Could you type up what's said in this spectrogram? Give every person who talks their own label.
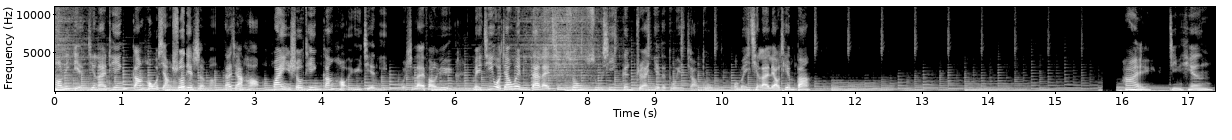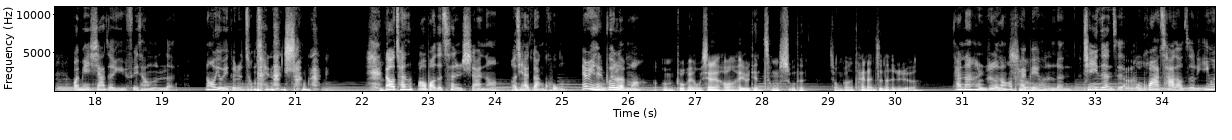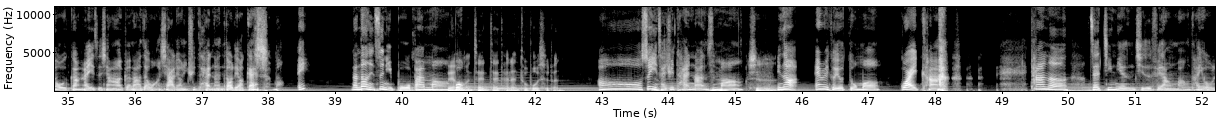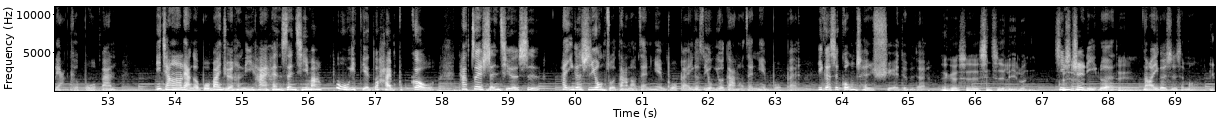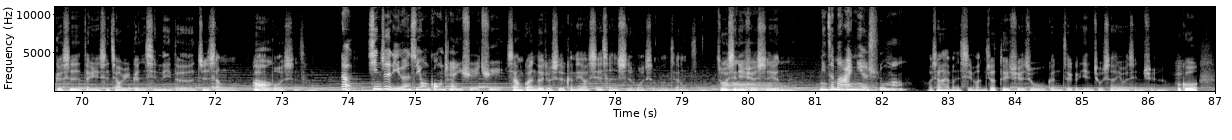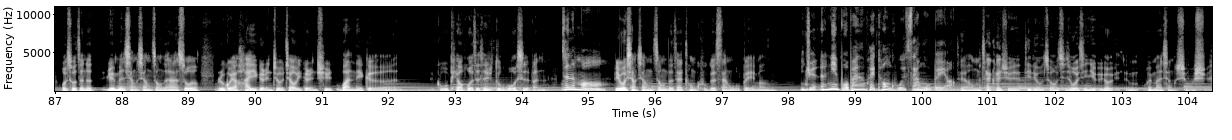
Speaker 1: 好你点进来听，刚好我想说点什么。大家好，欢迎收听《刚好遇见你》，我是赖芳玉。每集我将为您带来轻松、舒心跟专业的多元角度，我们一起来聊天吧。嗨，今天外面下着雨，非常的冷，然后有一个人从台南上来。然后穿着薄薄的衬衫呢，而且还短裤。Eric，你不会冷吗？
Speaker 2: 嗯，不会。我现在好像还有点中暑的状况。台南真的很热，
Speaker 1: 台南很热，然后台北很冷。啊、前一阵子啊，我话岔到这里，因为我刚才一直想要跟他再往下聊，你去台南到底要干什么？哎，难道你是你博班吗？
Speaker 2: 对、啊，我们在在台南读博士班。
Speaker 1: 哦，所以你才去台南是吗？
Speaker 2: 嗯、是。
Speaker 1: 你知道 Eric 有多么怪咖？他呢，在今年其实非常忙，他有两个博班。你讲到两个博班，觉得很厉害、很神奇吗？不，一点都还不够。他最神奇的是，他一个是用左大脑在念博班，一个是用右大脑在念博班，一个是工程学，对不对？
Speaker 2: 那个是心智理论，
Speaker 1: 心智理论。
Speaker 2: 对。
Speaker 1: 然后一个是什么？
Speaker 2: 一个是等于是教育跟心理的智商的博士。哦。
Speaker 1: 那心智理论是用工程学去
Speaker 2: 相关的，就是可能要写程式或什么这样子。做心理学实验的。哦，
Speaker 1: 你这么爱念书吗？
Speaker 2: 好像还蛮喜欢，就对学术跟这个研究是很有兴趣。不过我说真的，原本想象中的，他说如果要害一个人，就叫我一个人去玩那个股票，或者是去读博士班。
Speaker 1: 真的吗？
Speaker 2: 比我想象中的再痛苦个三五倍吗？
Speaker 1: 你觉得念博班会痛苦三五倍哦？
Speaker 2: 对啊，我们才开学第六周，其实我已经有有会蛮想休学。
